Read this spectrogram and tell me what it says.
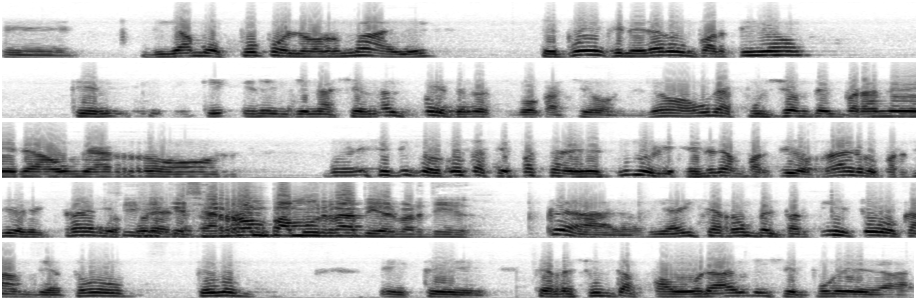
eh, digamos, poco normales, que pueden generar un partido que, que- en el que Nacional puede tener sus ocasiones, ¿no? Una expulsión tempranera, un error, bueno, ese tipo de cosas que pasan en el fútbol que generan partidos raros, partidos extraños. Sí, fuera sí, que se rompa muy rápido el partido. Claro, y ahí se rompe el partido y todo cambia, todo, todo este, te resulta favorable y se puede dar.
